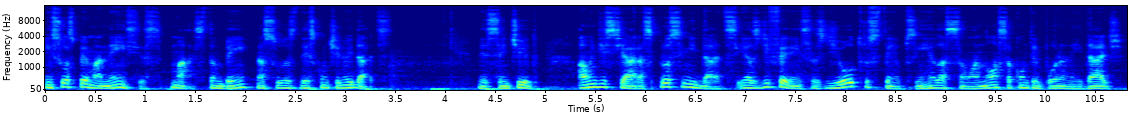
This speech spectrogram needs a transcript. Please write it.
em suas permanências, mas também nas suas descontinuidades. Nesse sentido, ao indiciar as proximidades e as diferenças de outros tempos em relação à nossa contemporaneidade,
